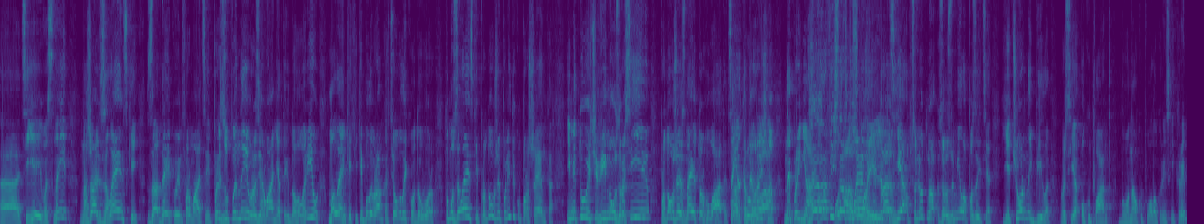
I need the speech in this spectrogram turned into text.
е, цієї весни. На жаль, Зеленський за деякою інформацією призупинив розірвання тих договорів маленьких, які були в рамках цього великого договору. Тому Зеленський продовжує політику Порошенка, імітуючи війну з Росією, продовжує з нею торгувати. Це є труба? неприйнятно. Географічне мене якраз є абсолютно зрозуміла позиція. Є чорне біле. Росія окупант, бо вона окупувала український Крим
